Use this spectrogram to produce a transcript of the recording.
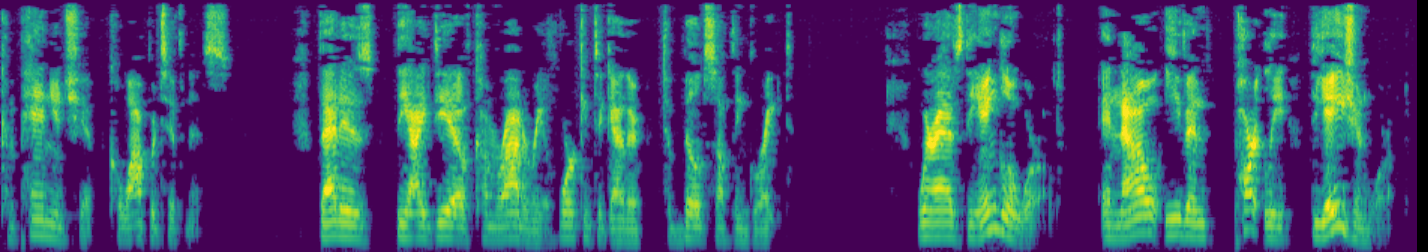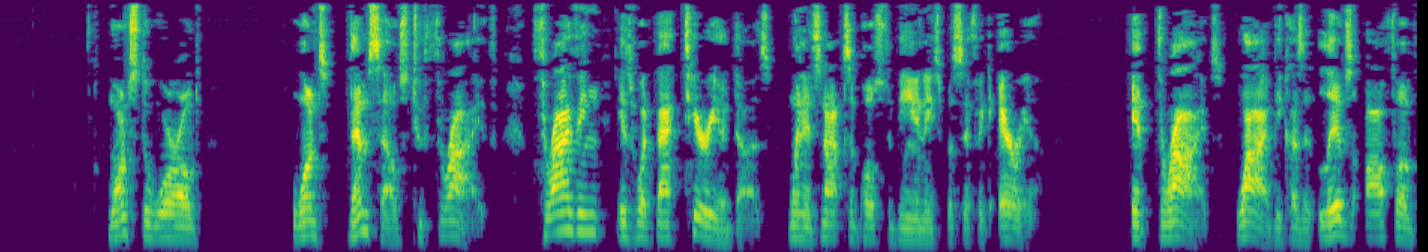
companionship, cooperativeness. That is the idea of camaraderie, of working together to build something great. Whereas the Anglo world, and now even partly the Asian world, wants the world, wants themselves to thrive. Thriving is what bacteria does when it's not supposed to be in a specific area. It thrives. Why? Because it lives off of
